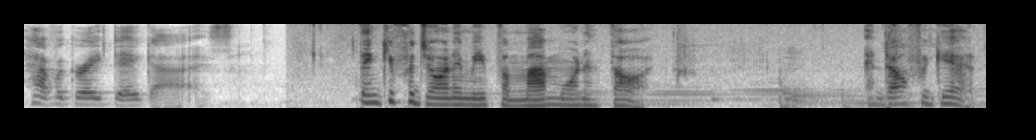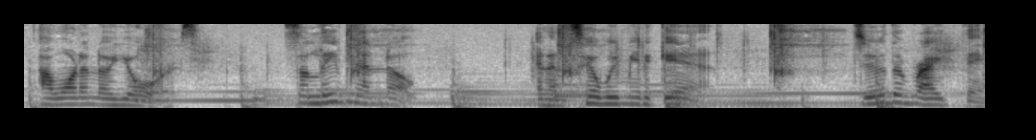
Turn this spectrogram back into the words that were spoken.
Have a great day guys. Thank you for joining me for my morning thought. And don't forget, I want to know yours. So leave me a note. And until we meet again, do the right thing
